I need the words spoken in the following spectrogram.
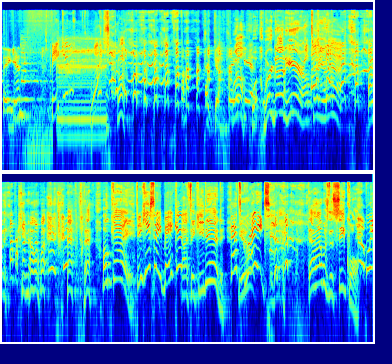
Bacon? Bacon? What? Well, w- we're done here. I'll tell you that. you know what? okay. Did he say bacon? I think he did. That's You know, great. that, that was the sequel. we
